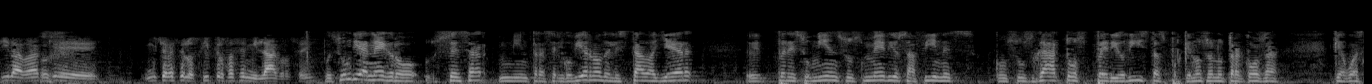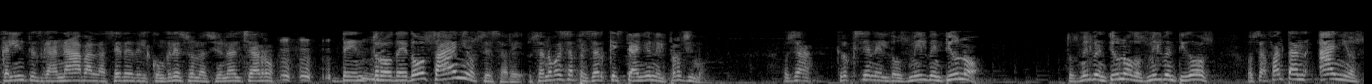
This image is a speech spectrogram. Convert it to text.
Sí, la verdad Uf. que muchas veces los filtros hacen milagros, ¿eh? Pues un día negro, César, mientras el gobierno del estado ayer eh, presumía en sus medios afines, con sus gatos periodistas, porque no son otra cosa, que Aguascalientes ganaba la sede del Congreso Nacional Charro dentro de dos años, César. eh. O sea, no vais a pensar que este año en el próximo. O sea, creo que es en el 2021. 2021 o 2022. O sea, faltan años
